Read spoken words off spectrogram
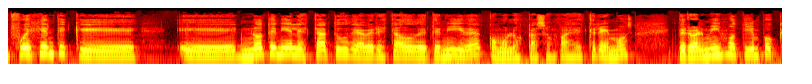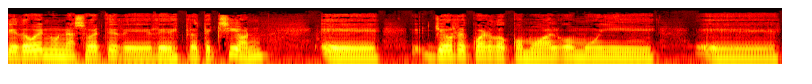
fue gente que eh, no tenía el estatus de haber estado detenida, como los casos más extremos, pero al mismo tiempo quedó en una suerte de, desprotección. Eh, yo recuerdo como algo muy eh,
